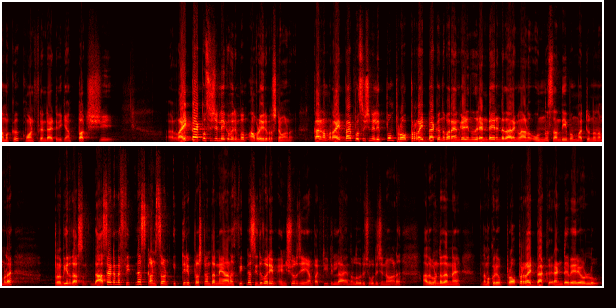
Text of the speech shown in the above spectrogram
നമുക്ക് കോൺഫിഡന്റ് ആയിട്ടിരിക്കാം. പക്ഷേ റൈറ്റ് ബാക്ക് പൊസിഷനിലേക്ക് വരുമ്പം അവിടെ ഒരു പ്രശ്നമാണ്. കാരണം റൈറ്റ് ബാക്ക് പൊസിഷനിൽ ഇപ്പം പ്രോപ്പർ റൈറ്റ് ബാക്ക് എന്ന് പറയാൻ കഴിയുന്നത് രണ്ടേ രണ്ട് താരങ്ങളാണ്. ഒന്ന് സന്ദീപും മറ്റൊന്ന് നമ്മുടെ പ്രബീർ ദാസും. ദാസേട്ടന്റെ ഫിറ്റ്നസ് കൺസേൺ ഇത്തിരി പ്രശ്നം തന്നെയാണ്. ഫിറ്റ്നസ് ഇതുവരെയും എൻഷുർ ചെയ്യാൻ പറ്റിയിട്ടില്ല എന്നുള്ള ഒരു ചോദ്യചിഹ്നമാണ്. അതുകൊണ്ട് തന്നെ നമുക്കൊരു പ്രോപ്പർ റൈറ്റ് ബാക്ക് രണ്ട് പേരേ ഉള്ളൂ.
